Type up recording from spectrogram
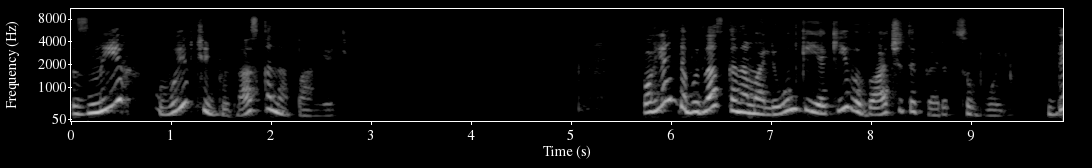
з них вивчіть, будь ласка, на пам'ять. Погляньте, будь ласка, на малюнки, які ви бачите перед собою де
